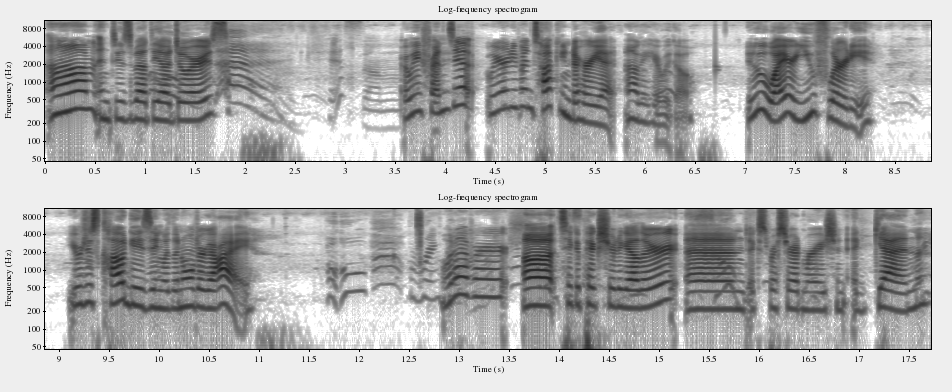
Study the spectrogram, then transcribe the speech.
Um, enthused about the outdoors. Are we friends yet? We aren't even talking to her yet. Okay, here we go. Ooh, why are you flirty? You were just cloud gazing with an older guy. Whatever. Uh, take a picture together and express your admiration again.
